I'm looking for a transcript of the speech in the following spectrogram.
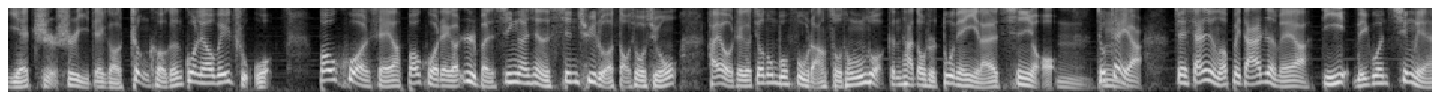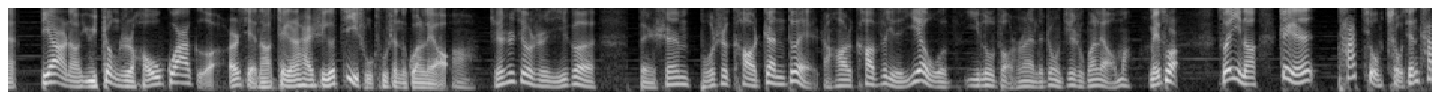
也只是以这个政客跟官僚为主，包括谁啊？包括这个日本新干线的先驱者岛秀雄，还有这个交通部副部长佐藤荣作，跟他都是多年以来的亲友。嗯就这样，这夏山定则被大家认为啊，第一为官清廉，第二呢与政治毫无瓜葛，而且呢这个人还是一个技术出身的官僚。啊，其实就是一个本身不是靠站队，然后靠自己的业务一路走上来的这种技术官僚嘛。没错，所以呢，这个人他就首先他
